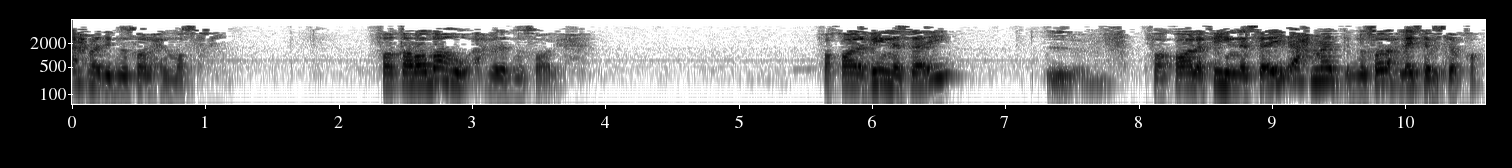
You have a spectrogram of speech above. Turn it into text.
أحمد بن صالح المصري فطرده أحمد بن صالح. فقال فيه النسائي فقال فيه النسائي أحمد بن صالح ليس بثقة.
